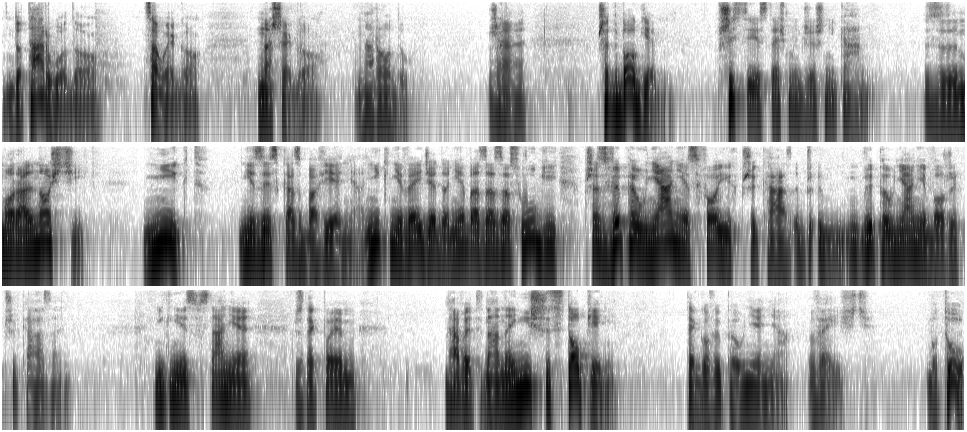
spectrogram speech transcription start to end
dotarło do całego naszego narodu, że przed Bogiem wszyscy jesteśmy grzesznikami. Z moralności nikt nie zyska zbawienia, nikt nie wejdzie do nieba za zasługi przez wypełnianie swoich przykazań, wypełnianie Bożych przykazań. Nikt nie jest w stanie, że tak powiem, nawet na najniższy stopień tego wypełnienia wejść. Bo tu,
